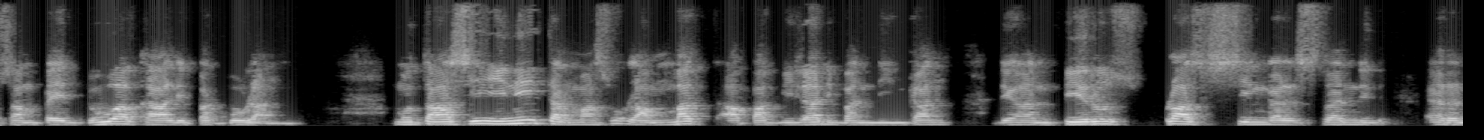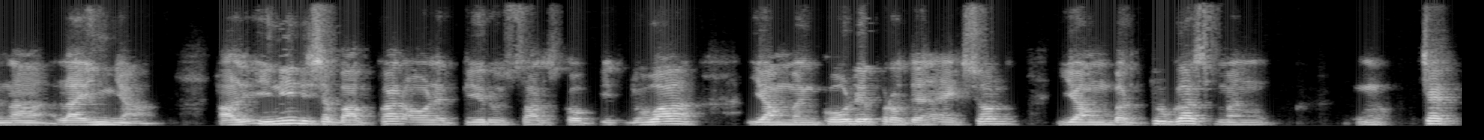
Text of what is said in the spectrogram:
sampai 2 kali per bulan. Mutasi ini termasuk lambat apabila dibandingkan dengan virus plus single stranded RNA lainnya. Hal ini disebabkan oleh virus SARS-CoV-2 yang mengkode protein exon yang bertugas mengecek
